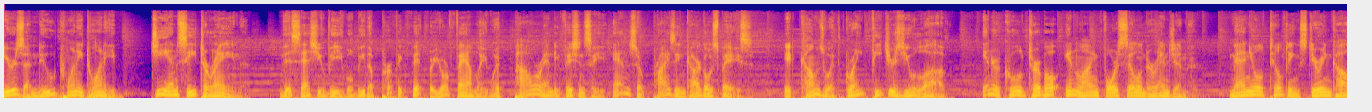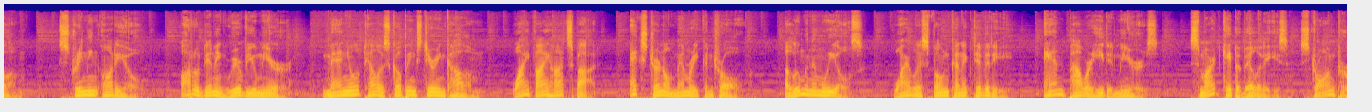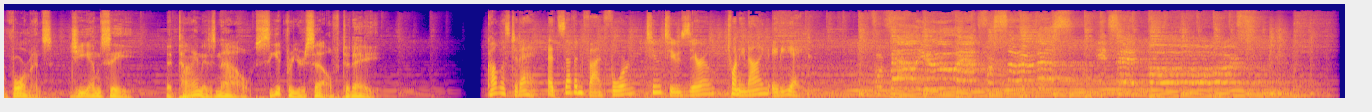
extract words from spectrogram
Here's a new 2020 GMC Terrain. This SUV will be the perfect fit for your family with power and efficiency and surprising cargo space. It comes with great features you love. Intercooled turbo inline four-cylinder engine, manual tilting steering column, streaming audio, auto-dimming rearview mirror, manual telescoping steering column, Wi-Fi hotspot, external memory control, aluminum wheels, wireless phone connectivity, and power heated mirrors. Smart capabilities, strong performance, GMC. The time is now. See it for yourself today. Call us today at 754 220 2988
